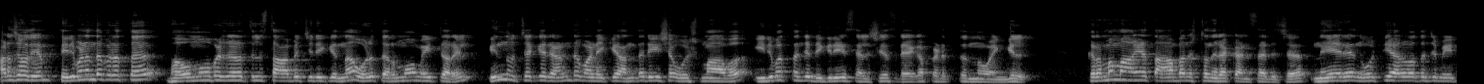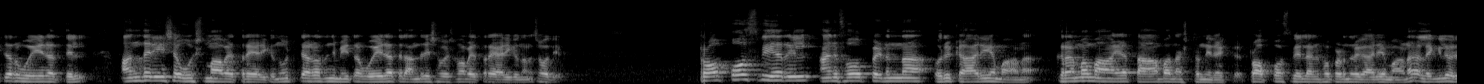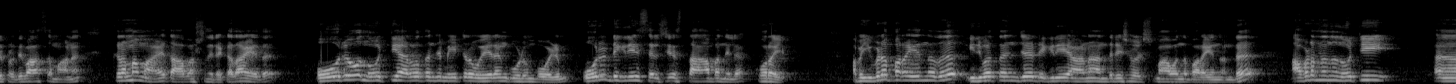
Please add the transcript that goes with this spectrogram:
അടുത്ത ചോദ്യം. തിരുവനന്തപുരത്ത് ഭൗമോപരിതലത്തിൽ സ്ഥാപിച്ചിരിക്കുന്ന ഒരു തെർമോമീറ്ററിൽ ഇന്ന് ഉച്ചയ്ക്ക് രണ്ട് മണിക്ക് അന്തരീക്ഷ ഊഷ്മാവ് ഇരുപത്തഞ്ച് ഡിഗ്രി സെൽഷ്യസ് രേഖപ്പെടുത്തുന്നുവെങ്കിൽ ക്രമമായ താപനിഷ്ഠ നിരക്കനുസരിച്ച് നേരെ നൂറ്റി അറുപത്തഞ്ച് മീറ്റർ ഉയരത്തിൽ അന്തരീക്ഷ ഊഷ്മാവ് എത്രയായിരിക്കും? നൂറ്റി അറുപത്തഞ്ച് മീറ്റർ ഉയരത്തിൽ അന്തരീക്ഷ ഊഷ്മാവ് എത്രയായിരിക്കും എന്നാണ് ചോദ്യം. ട്രോപ്പോസ്ഫിയറിൽ അനുഭവപ്പെടുന്ന ഒരു കാര്യമാണ് ക്രമമായ താപനഷ്ട നിരക്ക്. ട്രോപ്പോസ്ഫിയറിൽ അനുഭവപ്പെടുന്ന ഒരു കാര്യമാണ് അല്ലെങ്കിൽ ഒരു പ്രതിഭാസമാണ് ക്രമമായ താപനഷ്ട നിരക്ക്. അതായത് ഓരോ നൂറ്റി അറുപത്തഞ്ച് മീറ്റർ ഉയരം കൂടുമ്പോഴും ഒരു ഡിഗ്രി സെൽഷ്യസ് താപനില കുറയും. അപ്പോൾ ഇവിടെ പറയുന്നത് ഇരുപത്തഞ്ച് ഡിഗ്രിയാണ് അന്തരീക്ഷ ഊഷ്മാവെന്ന് പറയുന്നുണ്ട്. അവിടെ നിന്ന് നൂറ്റി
